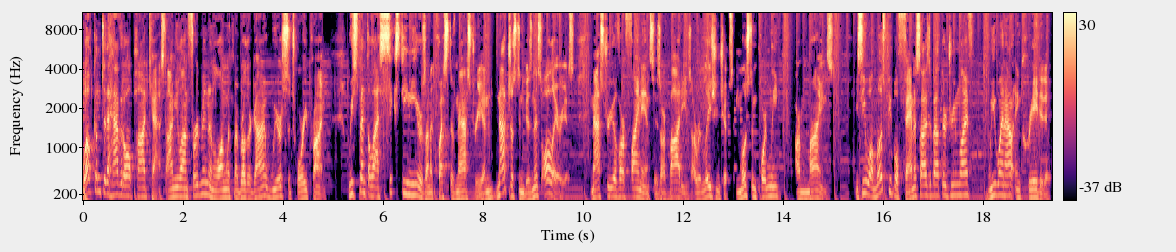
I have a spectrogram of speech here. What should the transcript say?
Welcome to the Have It All podcast. I'm Ilan Ferdman, and along with my brother Guy, we're Satori Prime. We've spent the last 16 years on a quest of mastery, and not just in business, all areas. Mastery of our finances, our bodies, our relationships, and most importantly, our minds. You see, while most people fantasize about their dream life, we went out and created it.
